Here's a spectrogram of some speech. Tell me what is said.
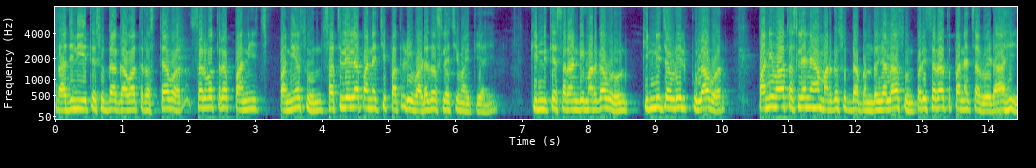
राजनी येथे सुद्धा गावात रस्त्यावर सर्वत्र पाणीच पाणी असून साचलेल्या पाण्याची पातळी वाढत असल्याची माहिती आहे. किन्नी ते सरांडी मार्गावरून किन्नी जवळील पुलावर पाणी वाहत असल्याने हा मार्ग सुद्धा बंद झाला असून परिसरात पाण्याचा वेढा आहे.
